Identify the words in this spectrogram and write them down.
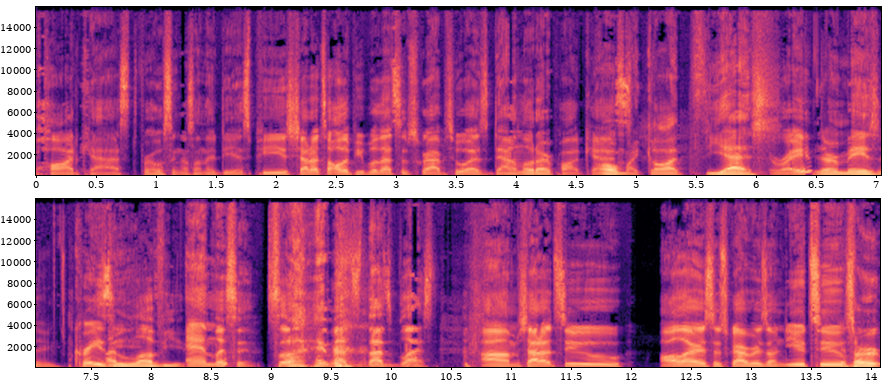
Podcast for hosting us on their DSPs. Shout out to all the people that subscribe to us, download our podcast. Oh my god, yes, Right? They're amazing. crazy. I love you. and listen. So that's that's blessed. Um shout out to all our subscribers on YouTube. Yes, sir.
